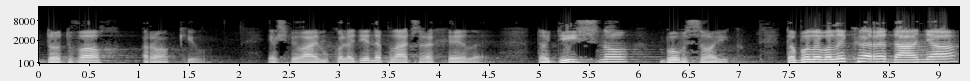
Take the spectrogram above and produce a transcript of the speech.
до двох років. Як співаємо коляді, не плач Рахили, то дійсно був зойк. То було велике ридання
